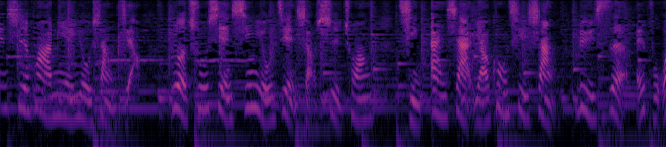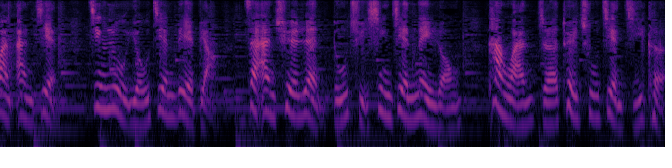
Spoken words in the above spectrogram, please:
电视画面右上角，若出现新邮件小视窗，请按下遥控器上绿色 F1 按键，进入邮件列表，再按确认读取信件内容，看完则退出键即可。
